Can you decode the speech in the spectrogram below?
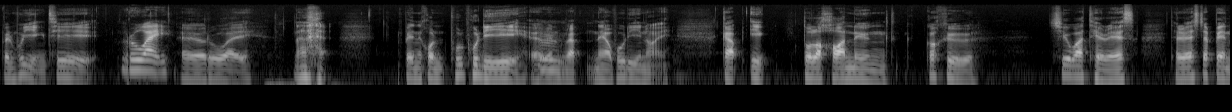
เป็นผู้หญิงที่รวยเออรวยนั่นแหละเป็นคนผู้ผู้ดีเออเป็นอืมแบบแนวผู้ดีหน่อย กับอีกตัวละครหนึ่งก็คือชื่อว่าเทเรส เทเรสจะเป็น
